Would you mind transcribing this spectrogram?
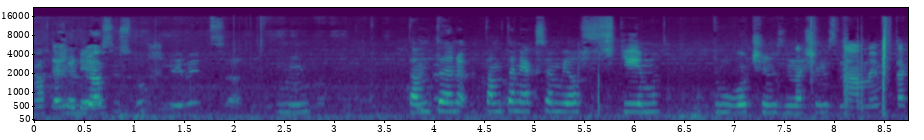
Má Teď už asi 140. Mhm. tam ten, tam ten, jak jsem byl s tím průvodčím s naším známým, tak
